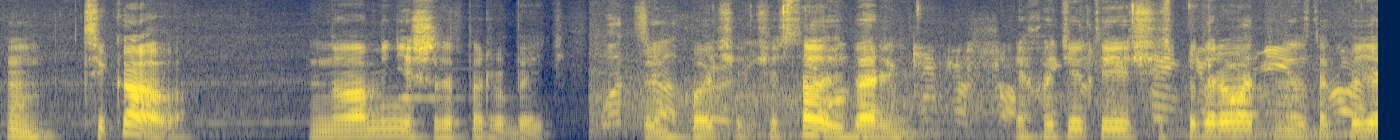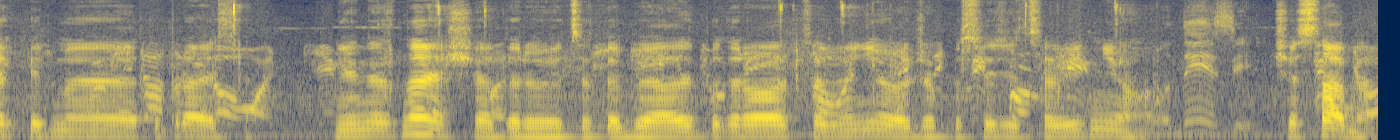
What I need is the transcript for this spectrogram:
Хм, цікаво. Ну а мені що тепер робити? Він хоче. Чи сталося, Берні? Я хотів тобі щось подарувати на знак подяки від мене Брайса. Він не знає, що я дарую це тобі, але подарував це мені, отже, по це від нього. Що саме?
